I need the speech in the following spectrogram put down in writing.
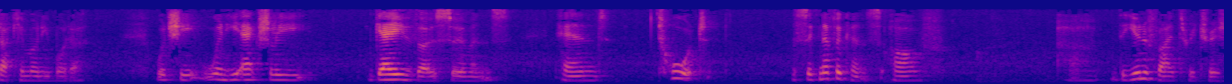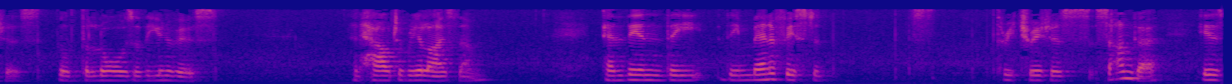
Shakyamuni Buddha, which he, when he actually gave those sermons and taught the significance of uh, the unified three treasures, the, the laws of the universe, and how to realize them. And then the, the manifested three treasures, Sangha, is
